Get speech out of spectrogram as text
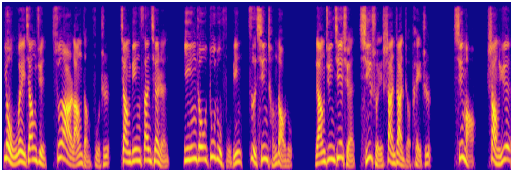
右五卫将军孙二郎等副之，将兵三千人。因营州都督府兵自新城道入，两军皆选习水善战者配之。辛卯，上曰：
